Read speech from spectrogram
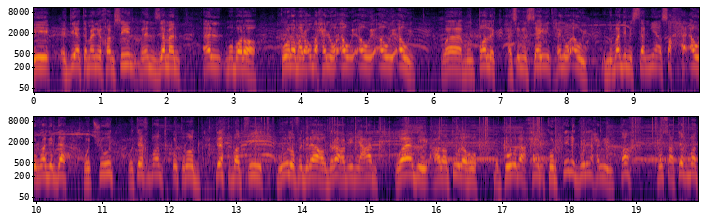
في الدقيقة 58 من زمن المباراة. كورة ملعوبة حلوة قوي قوي قوي قوي ومنطلق حسين السيد حلو قوي إنه بادي مستنيها صح قوي الراجل ده. وتشوت وتخبط وترد. تخبط فيه. بيقولوا في دراعه. دراعه مين يا عم. وادي على طول أهو. بكورة حلو كورتين الجولين حلوين. طخ. بص هتخبط.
